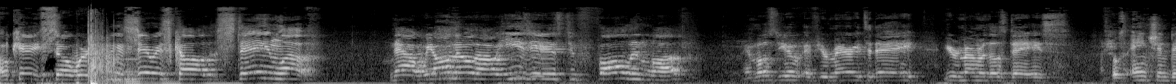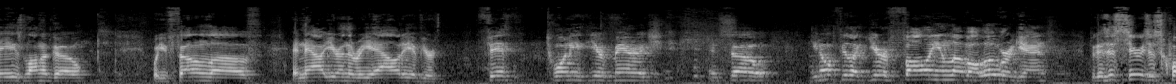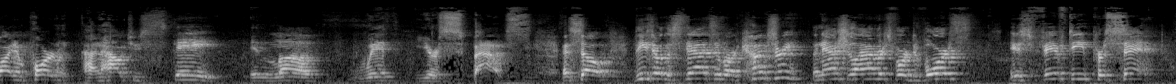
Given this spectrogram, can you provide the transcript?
Okay, so we're doing a series called Staying in Love. Now, we all know how easy it is to fall in love. And most of you, if you're married today, you remember those days, those ancient days long ago, where you fell in love, and now you're in the reality of your fifth, 20th year of marriage. And so you don't feel like you're falling in love all over again, because this series is quite important on how to stay in love with your spouse. And so these are the stats of our country. The national average for divorce is 50%.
